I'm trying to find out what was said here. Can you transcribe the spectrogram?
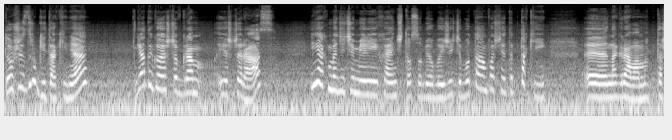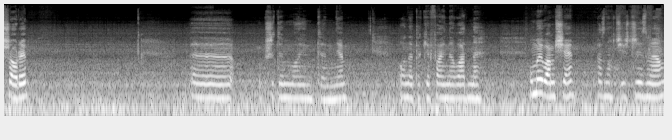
To już jest drugi taki, nie? Ja tego jeszcze wgram jeszcze raz. I jak będziecie mieli chęć, to sobie obejrzyjcie, bo tam właśnie te ptaki e, nagrałam, taszory. E, przy tym moim tym, nie? One takie fajne, ładne. Umyłam się, paznokci jeszcze nie zmyłam.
